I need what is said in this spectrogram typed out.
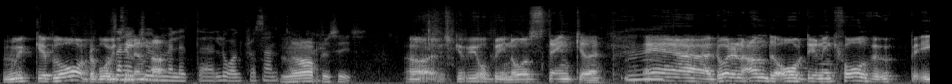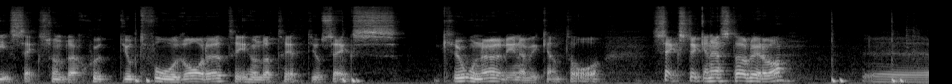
mycket bra. Då går Och vi sen till är det en... kul med lite lågprocent. Ja, precis. Ja, nu ska vi jobba in och stänkare. Mm. Eh, då är den andra avdelningen kvar. Vi är uppe i 672 rader, 336 kronor. Det är när vi kan ta sex stycken hästar blir det va? Eh,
